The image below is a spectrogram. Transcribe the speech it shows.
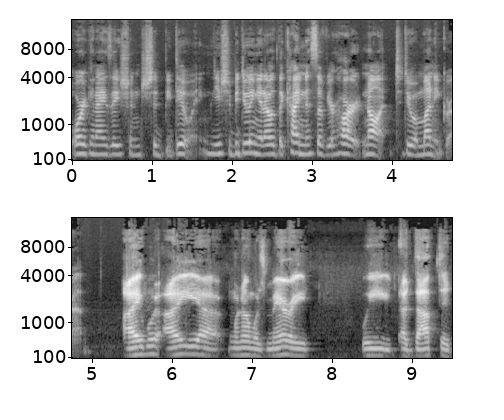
organizations should be doing. You should be doing it out of the kindness of your heart, not to do a money grab. I I uh, when I was married, we adopted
